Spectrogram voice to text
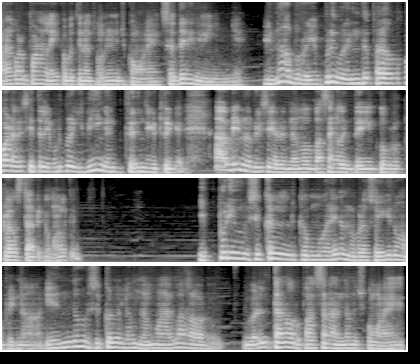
பரபரப்பான லைஃப்பை பற்றி நான் சொல்லணும்னு வச்சுக்கோங்களேன். செதறிடுவீங்க என்ன ப்ரோ எப்படி bro இந்த பரபரப்பான விஷயத்தில் எப்படி ப்ரோ இதையும் கண்டு தெரிஞ்சுக்கிட்டு இருக்கேன் அப்படின்னு ஒரு விஷயம் நம்ம பசங்களுக்கு தெரியும். ஒரு க்ளோஸ்டாக இருக்கவங்களுக்கு. இப்படி ஒரு சிக்கல் இருக்கும் போதே நம்ம இவ்வளோ செய்கிறோம் அப்படின்னா எந்த ஒரு சிக்கலும் இல்லாமல் நம்ம நல்லா வெல்த்தான ஒரு பர்சனாக இருந்தோம்னு வச்சுக்கோங்களேன்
